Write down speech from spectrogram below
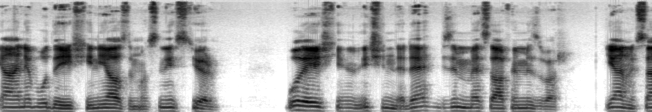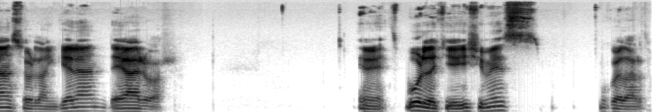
Yani bu değişkeni yazdırmasını istiyorum. Bu değişkenin içinde de bizim mesafemiz var. Yani sensörden gelen değer var. Evet, buradaki işimiz bu kadardı.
